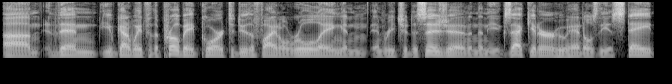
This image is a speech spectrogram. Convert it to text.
um, then you've got to wait for the probate court to do the final ruling and, and reach a decision. And then the executor who handles the estate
